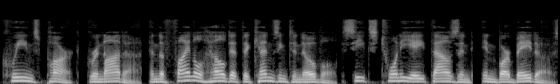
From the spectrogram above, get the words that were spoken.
Queen's Park, Grenada, and the final held at the Kensington Oval seats 28,000, in Barbados.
